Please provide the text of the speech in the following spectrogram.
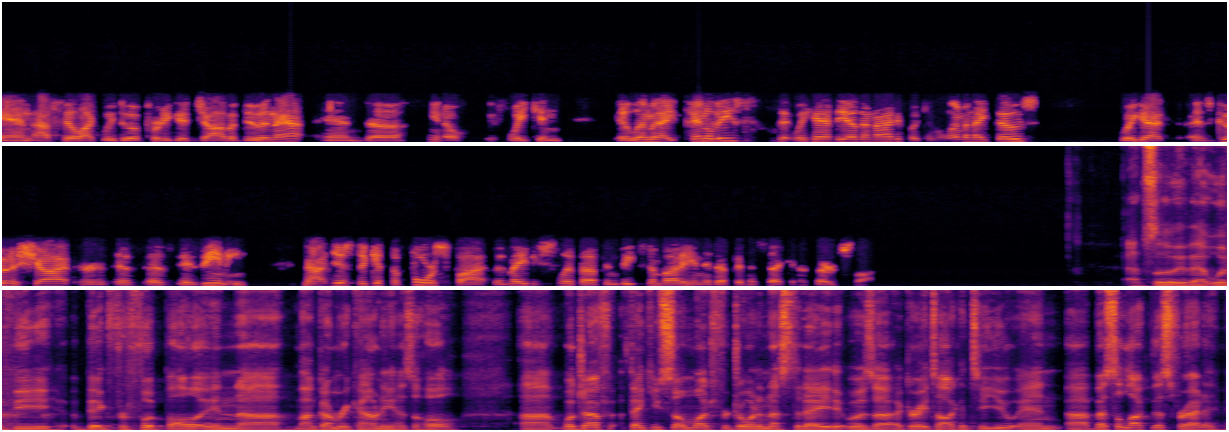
And I feel like we do a pretty good job of doing that. And uh, you know, if we can eliminate penalties that we had the other night, if we can eliminate those, we got as good a shot or as, as, as any, not just to get the fourth spot, but maybe slip up and beat somebody and end up in the second or third slot. Absolutely, that would be big for football in uh, Montgomery County as a whole. Um, well, Jeff, thank you so much for joining us today. It was uh, great talking to you, and uh, best of luck this Friday.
